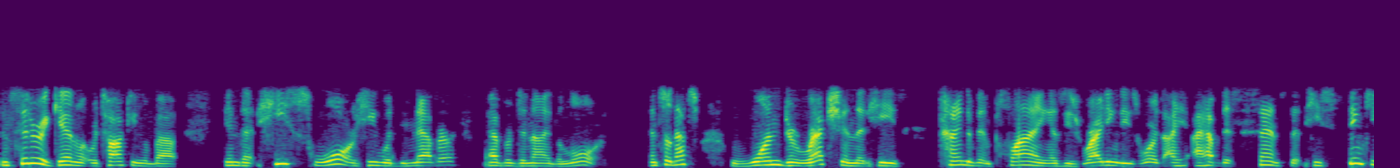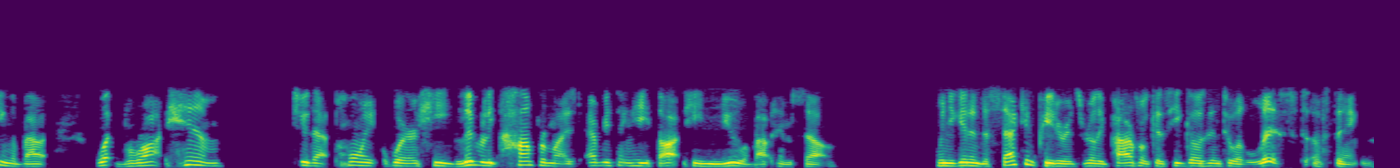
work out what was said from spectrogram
Consider again what we're talking about in that he swore he would never, ever deny the Lord. And so that's one direction that he's kind of implying as he's writing these words. I, I have this sense that he's thinking about what brought him to that point where he literally compromised everything he thought he knew about himself. When you get into Second Peter, it's really powerful because he goes into a list of things.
